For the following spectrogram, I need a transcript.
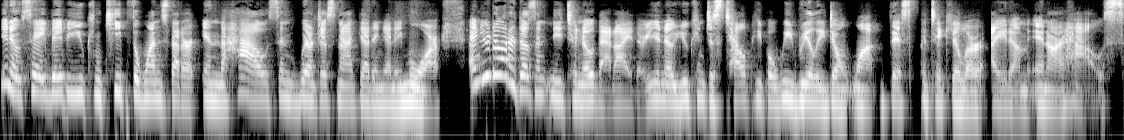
you know, say maybe you can keep the ones that are in the house and we're just not getting any more. And your daughter doesn't need to know that either. You know, you can just tell people we really don't want this particular item in our house.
